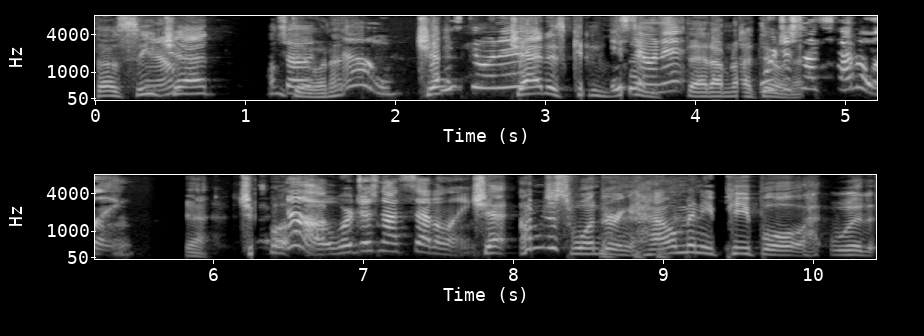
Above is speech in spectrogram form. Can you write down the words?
So see, You know? Chad, I'm so doing it. no, Chad, he's doing it. Chad is convinced doing it. that I'm not we're just it. not settling. yeah. Chad, No, we're just not settling. Chad, I'm just wondering how many people would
